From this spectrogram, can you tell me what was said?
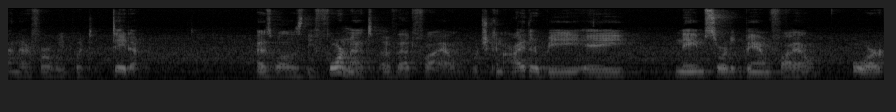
and therefore we put data, as well as the format of that file, which can either be a name sorted BAM file or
